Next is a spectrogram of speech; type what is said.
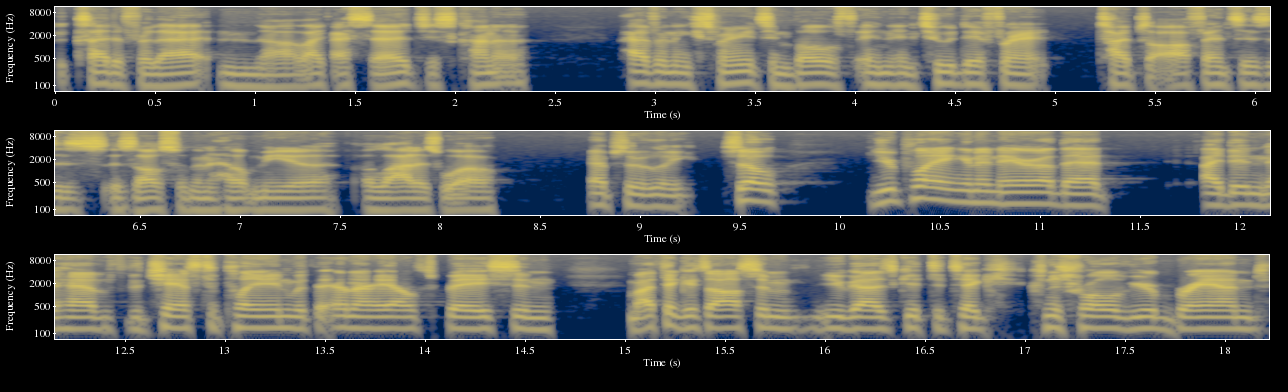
excited for that. And uh, like I said, just kind of having experience in both in, in two different types of offenses is, is also going to help me a, a lot as well. Absolutely. So you're playing in an era that I didn't have the chance to play in with the NIL space. And I think it's awesome. You guys get to take control of your brand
